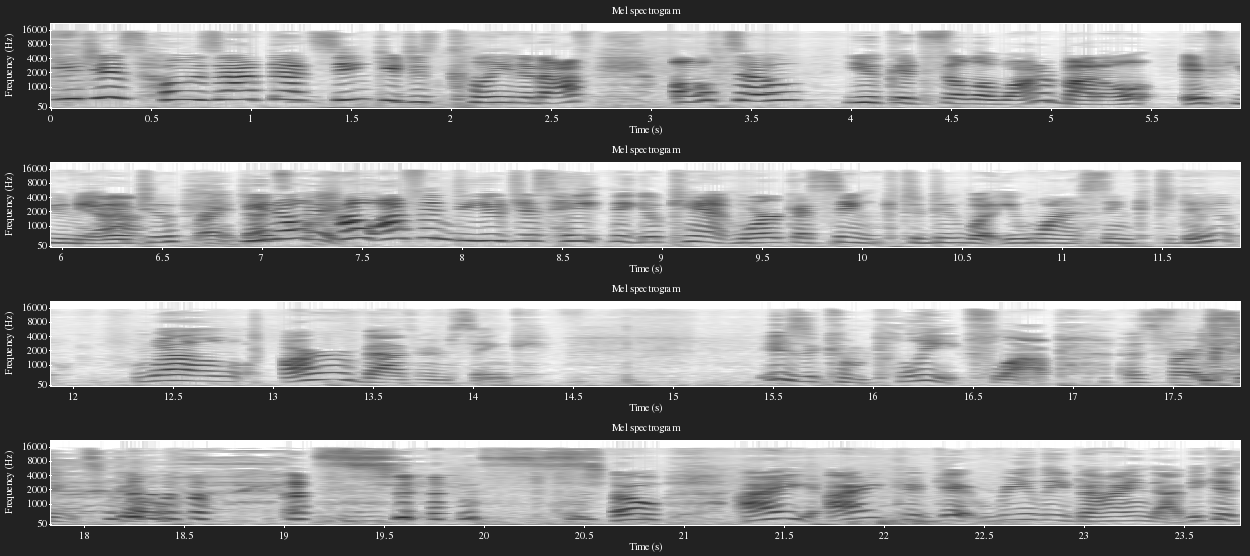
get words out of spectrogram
you just hose out that sink. You just clean it off. Also, you could fill a water bottle if you needed Yeah, to. right, Do you know big. how often do you just hate that you can't work a sink to do what you want a sink to do? Well, our bathroom sink is a complete flop as far as sinks go. so I I could get really behind that because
